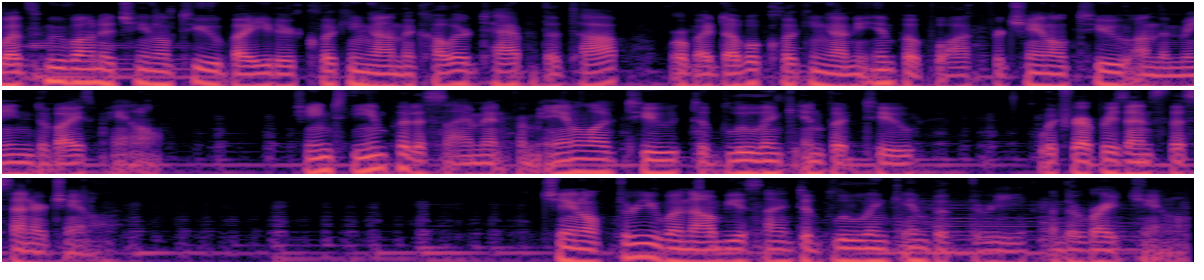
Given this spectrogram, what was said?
Let's move on to channel 2 by either clicking on the colored tab at the top or by double clicking on the input block for channel 2 on the main device panel. Change the input assignment from analog 2 to BlueLink input 2, which represents the center channel. Channel 3 will now be assigned to BlueLink input 3, or the right channel.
